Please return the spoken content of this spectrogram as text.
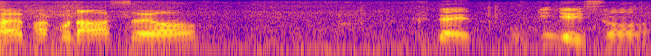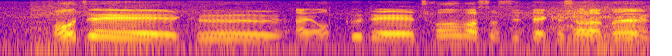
잘 받고 나왔어요. 근데 웃긴 게 있어. 어제 그 아니 엊그제 처음 왔었을 때 그 사람은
